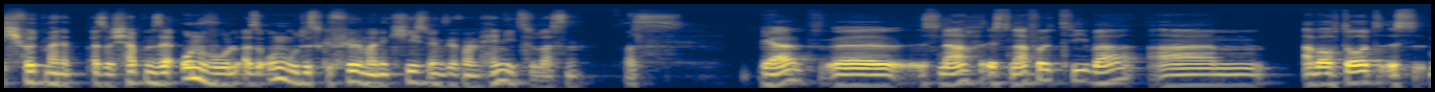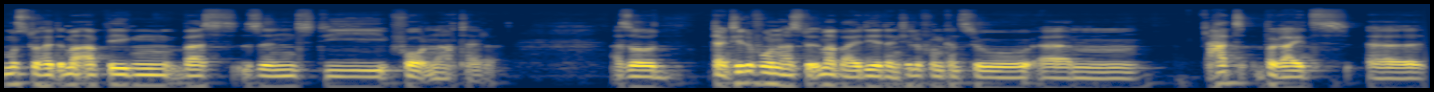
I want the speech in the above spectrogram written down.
ich würde meine, also ich habe ein sehr unwohl, also ungutes Gefühl, meine Keys irgendwie auf meinem Handy zu lassen. Was? Ja, äh, ist, nach, ist nachvollziehbar. Ähm, aber auch dort ist, musst du halt immer abwägen, was sind die Vor- und Nachteile. Also dein Telefon hast du immer bei dir, dein Telefon kannst du, ähm, hat bereits äh,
